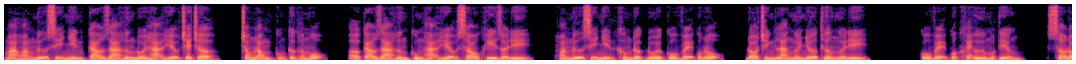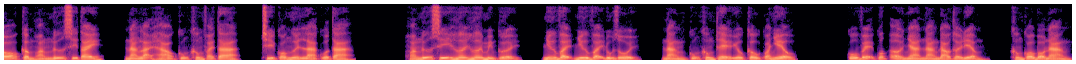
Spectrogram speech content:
Mà hoàng nữ sĩ nhìn Cao Giá Hưng đối Hạ Hiểu che chở, trong lòng cũng cực hâm mộ, ở Cao Giá Hưng cùng Hạ Hiểu sau khi rời đi, hoàng nữ sĩ nhịn không được đối cố vệ quốc lộ, đó chính là ngươi nhớ thương người đi. Cố vệ quốc khẽ ừ một tiếng, sau đó cầm hoàng nữ sĩ tay, nàng lại hảo cũng không phải ta, chỉ có ngươi là của ta. Hoàng nữ sĩ hơi hơi mỉm cười, như vậy như vậy đủ rồi, nàng cũng không thể yêu cầu quá nhiều. Cố vệ quốc ở nhà nàng đảo thời điểm, không có bỏ nàng,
